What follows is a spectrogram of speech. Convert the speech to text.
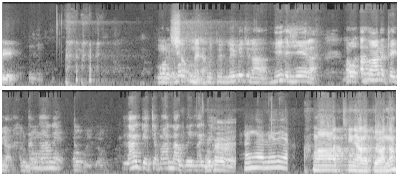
လေးမဟုတ်ဘူးရှောင်းနေတာလေးမကျင်တာဒီအရင်လားဟိုအငားနဲ့ထိန်းတာအဲ့လိုအမျိုးငားနဲ့လိုက်တယ်ကျမနောက်ပဲလိုက်တယ်ငယ်ငယ်လေးတွေကငါထင်းတာလို့ပြောတာနော်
